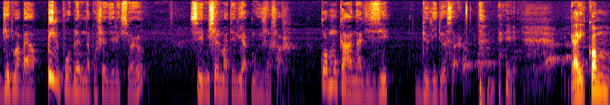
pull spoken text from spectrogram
gen dwa bay an pil problem nan pouchen zeleksyon yo, se Michel Matéli ak Moui Jean Charles. Comment on analyser deux leaders ça comme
